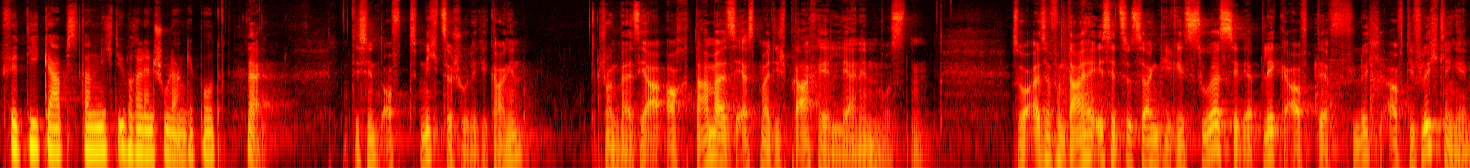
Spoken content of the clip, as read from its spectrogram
für die gab es dann nicht überall ein Schulangebot. Nein, die sind oft nicht zur Schule gegangen, schon weil sie auch damals erstmal die Sprache lernen mussten. So, also von daher ist jetzt sozusagen die Ressource, der Blick auf, der Flüch, auf die Flüchtlinge,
